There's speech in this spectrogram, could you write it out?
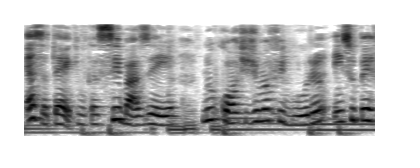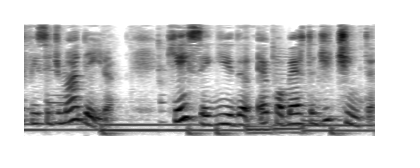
Essa técnica se baseia no corte de uma figura em superfície de madeira, que em seguida é coberta de tinta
